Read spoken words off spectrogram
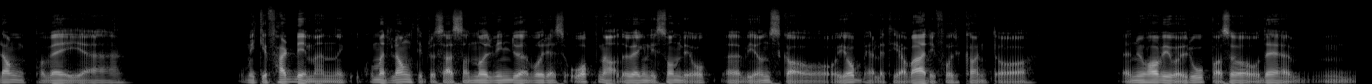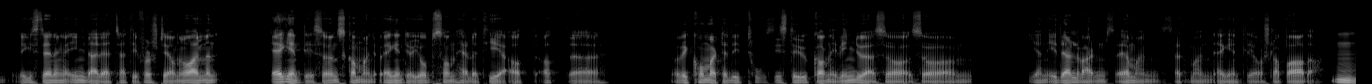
langt på vei eh, om ikke ferdig, men kommet langt i prosessene når vinduet vårt åpner. Det er jo egentlig sånn vi, eh, vi ønsker å, å, jobbe hele tida, være i forkant. og eh, Nå har vi jo Europa, så, og det mm, registreringa inn der er 31.1. Men egentlig så ønsker man jo egentlig å jobbe sånn hele tida at, at uh, når vi kommer til de to siste ukene i vinduet, så, så um, i en ideell verden så man, sitter man egentlig og slapper av da. Mm.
